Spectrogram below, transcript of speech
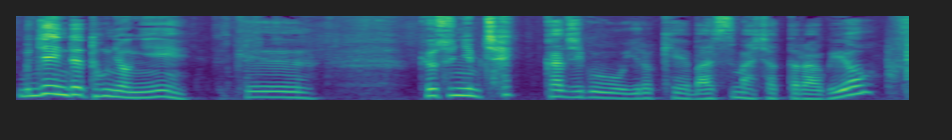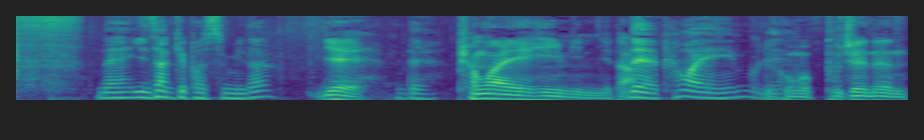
문재인 대통령이 그 교수님 책 가지고 이렇게 말씀하셨더라고요. 네, 인상 깊었습니다. 예. 네. 평화의 힘입니다. 네, 평화의 힘. 그리고 네. 뭐 부제는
